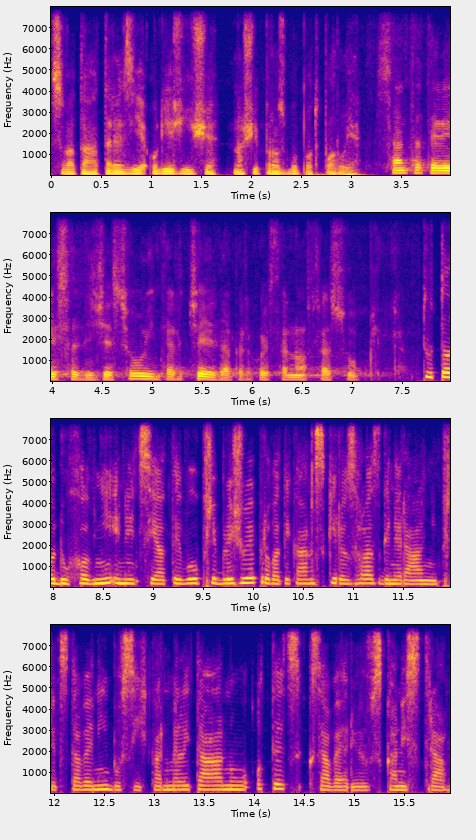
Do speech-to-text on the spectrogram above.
Svatá Terezie od Ježíše naši prozbu podporuje. Santa Teresa di Gesù interceda per questa nostra supplica. Tuto duchovní iniciativu přibližuje pro vatikánský rozhlas generální představený bosých karmelitánů otec Xaverius Canistra.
